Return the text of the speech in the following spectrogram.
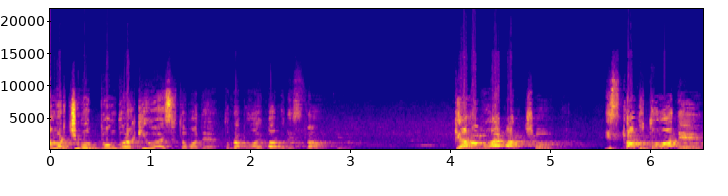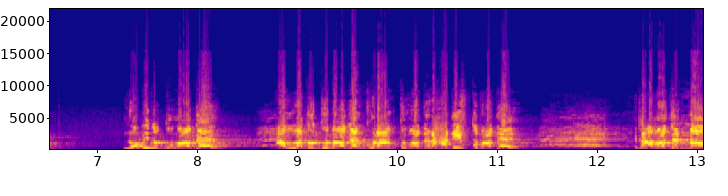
আমার যুবক বন্ধুরা, কি হয়েছে তোমাদের? তোমরা ভয় পাবো ইসলামকে। কেন ভয় পাচ্ছ? ইসলাম তো তোমাদের, নবী তো তোমাদের, আল্লাহ তো তোমাদের, কোরআন তোমাদের, হাদিস তোমাদের। এটা আমাদের না,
